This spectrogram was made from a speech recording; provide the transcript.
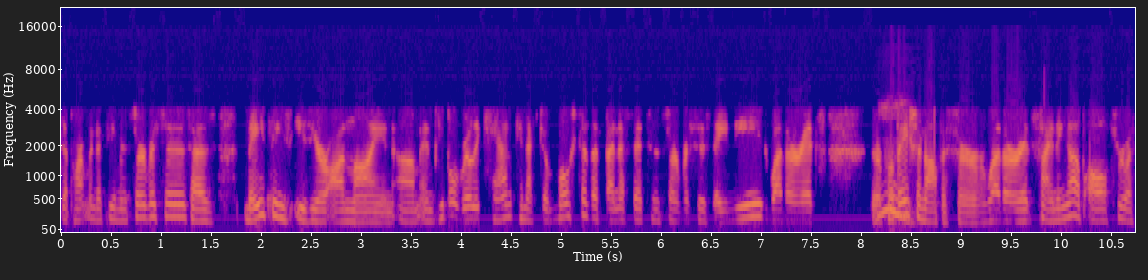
Department of Human Services has made things easier online, um, and people really can connect to most of the benefits and services they need, whether it's their mm. probation officer, whether it's signing up, all through a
